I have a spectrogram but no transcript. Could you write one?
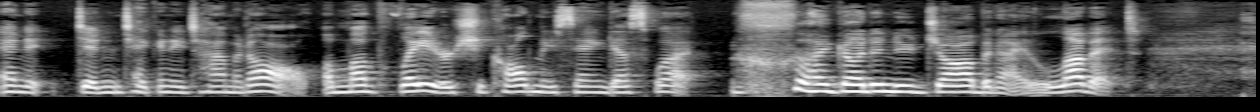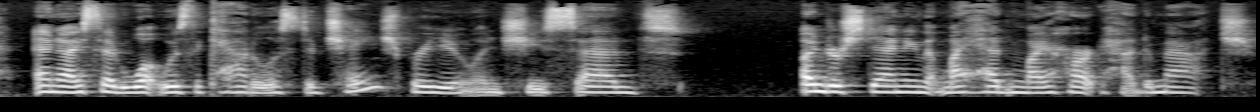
and it didn't take any time at all. A month later, she called me saying, Guess what? I got a new job and I love it. And I said, What was the catalyst of change for you? And she said, Understanding that my head and my heart had to match.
